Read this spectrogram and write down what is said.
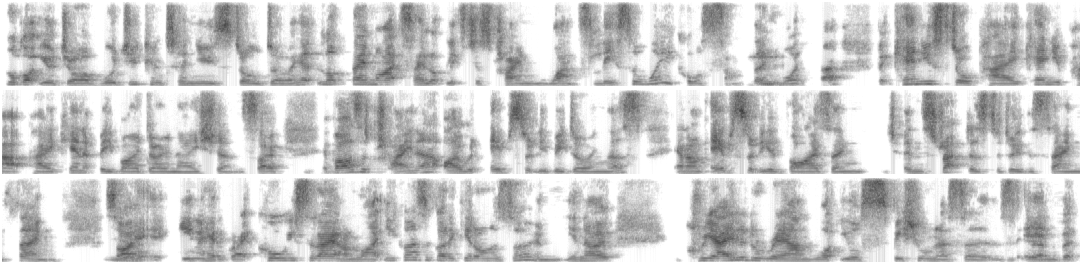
still got your job, would you continue still doing it? Look, they might say, look, let's just train once less a week or something, mm. whatever. But can you still pay? Can you part pay? Can it be by donation? So mm. if I was a trainer, I would absolutely be doing this, and I'm absolutely advising instructors to do the same thing. So yeah. I, you know, had a great call yesterday, and I'm like, you guys have got to get on a Zoom. You know, created around what your specialness is, yeah. and but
